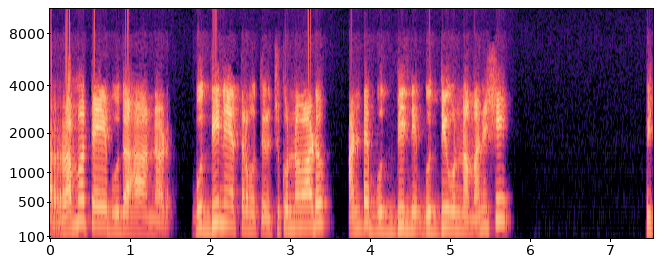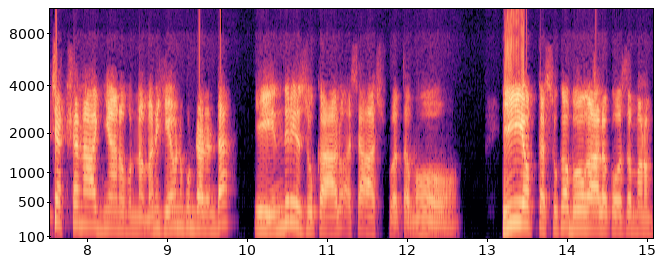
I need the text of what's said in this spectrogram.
రమతే బుధ అన్నాడు. బుద్ధి నేత్రము తెరుచుకున్నవాడు అంటే బుద్ధి బుద్ధి ఉన్న మనిషి విచక్షణా జ్ఞానం ఉన్న మనిషి ఏమనుకుంటాడంట? ఈ ఇంద్రియ సుఖాలు అశాశ్వతము. ఈ యొక్క సుఖభోగాల కోసం మనం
